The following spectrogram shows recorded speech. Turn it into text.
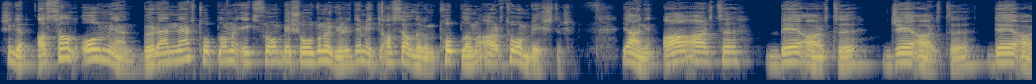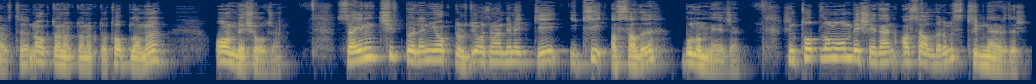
Şimdi asal olmayan bölenler toplamı eksi 15 olduğuna göre demek ki asalların toplamı artı 15'tir. Yani A artı B artı C artı D artı nokta nokta nokta toplamı 15 olacak. Sayının çift böleni yoktur diyor. O zaman demek ki 2 asalı bulunmayacak. Şimdi toplamı 15 eden asallarımız kimlerdir?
